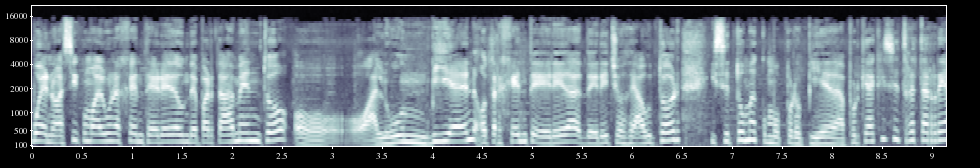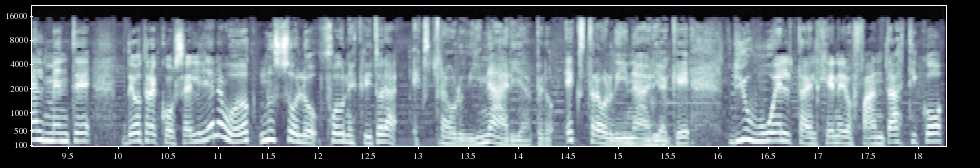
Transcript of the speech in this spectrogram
bueno, así como alguna gente hereda un departamento o, o algún bien, otra gente hereda derechos de autor y se toma como propiedad. Porque aquí se trata realmente de otra cosa. Liliana Bodoc no solo fue una escritora extraordinaria, pero extraordinaria, que dio vuelta al género fantástico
